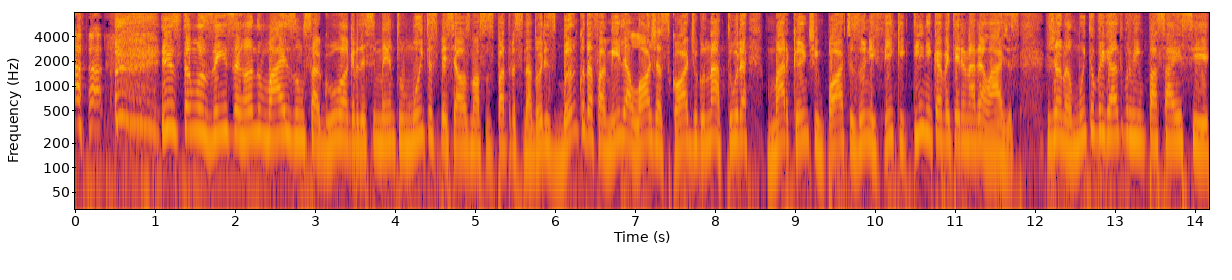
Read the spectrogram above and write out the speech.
Estamos encerrando mais um Sagu. Um agradecimento muito especial aos nossos patrocinadores: Banco da Família, Lojas Código, Natura, Marcante Importes, Unifique, Clínica Veterinária Lages. Jana, muito obrigado por vir passar esse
